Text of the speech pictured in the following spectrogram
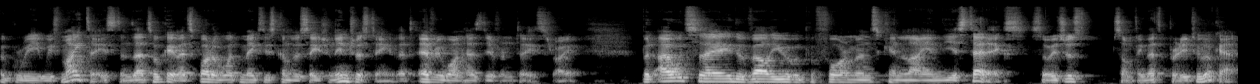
agree with my taste. And that's okay. That's part of what makes this conversation interesting, that everyone has different tastes, right? But I would say the value of a performance can lie in the aesthetics. So it's just something that's pretty to look at.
